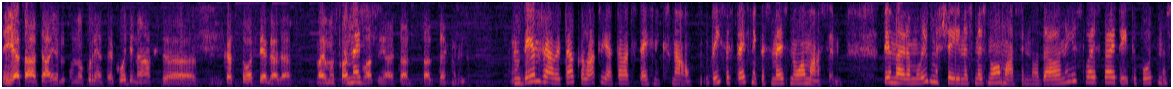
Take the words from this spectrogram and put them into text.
Ja tā, tā ir, un no kurienes tie kuģi nāks, kas tos iegādās? Vai mums pašiem Mēs-. Latvijā ir tāda, tāda tehnika? Un, diemžēl ir tā, ka Latvijā tādas tehnikas nav. Visas tehnikas mēs nomāsim. Piemēram, lidmašīnas mēs nomāsim no Dānijas, lai skaitītu putnus.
